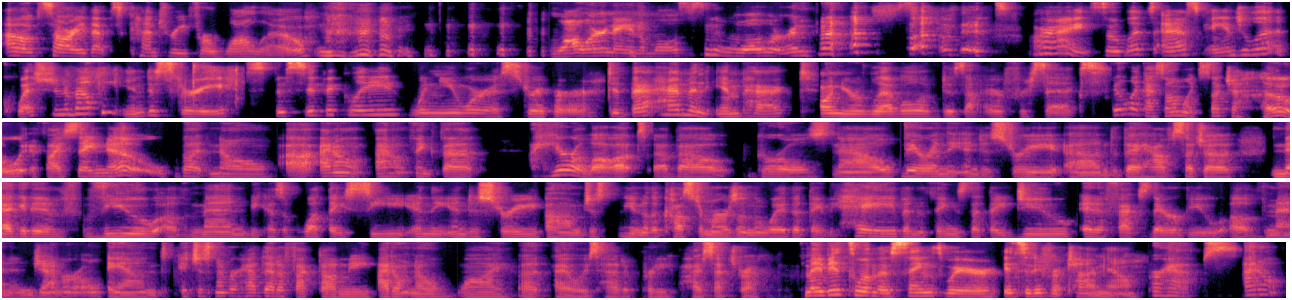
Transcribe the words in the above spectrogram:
Oh, sorry, that's country for wallow. Wallering animals. Wallering. Stop it. All right, so let's ask Angela a question about the industry. Specifically, when you were a stripper, did that have an impact on your level of desire for sex? I feel like I sound like such a hoe if I say no, but no, I, I don't. I don't think that. I hear a lot about girls now. They're in the industry and they have such a negative view of men because of what they see in the industry. Um, just, you know, the customers and the way that they behave and the things that they do, it affects their view of men in general. And it just never had that effect on me. I don't know why, but I always had a pretty high sex drive. Maybe it's one of those things where it's a different time now. Perhaps. I don't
